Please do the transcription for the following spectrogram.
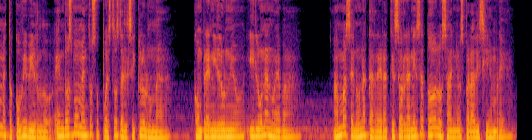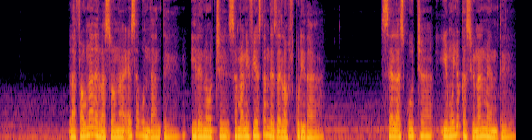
me tocó vivirlo en dos momentos opuestos del ciclo lunar, con plenilunio y luna nueva, ambas en una carrera que se organiza todos los años para diciembre. La fauna de la zona es abundante y de noche se manifiestan desde la oscuridad. Se la escucha y muy ocasionalmente,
